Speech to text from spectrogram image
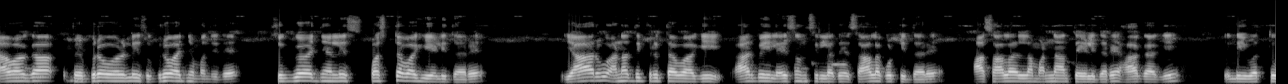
ಯಾವಾಗ ಫೆಬ್ರವರಿಲಿ ಸುಗ್ರೀವಾಜ್ಞೆ ಬಂದಿದೆ, ಸುಗ್ರೀವಾಜ್ಞೆಯಲ್ಲಿ ಸ್ಪಷ್ಟವಾಗಿ ಹೇಳಿದ್ದಾರೆ. ಯಾರು ಅನಧಿಕೃತವಾಗಿ ಆರ್ ಬಿ ಐ ಲೈಸೆನ್ಸ್ ಇಲ್ಲದೆ ಸಾಲ ಕೊಟ್ಟಿದ್ದಾರೆ, ಆ ಸಾಲ ಎಲ್ಲ ಮನ್ನಾ ಅಂತ ಹೇಳಿದ್ದಾರೆ. ಹಾಗಾಗಿ ಇಲ್ಲಿ ಇವತ್ತು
